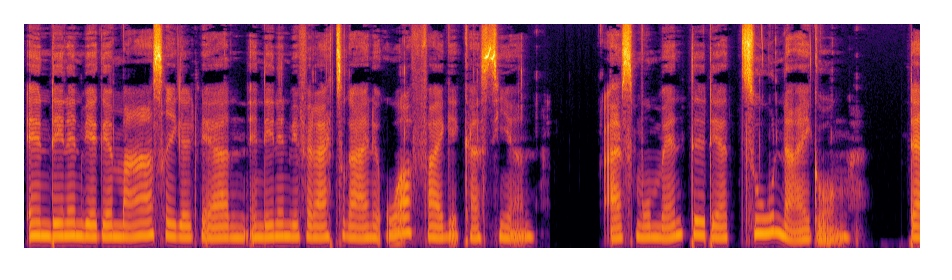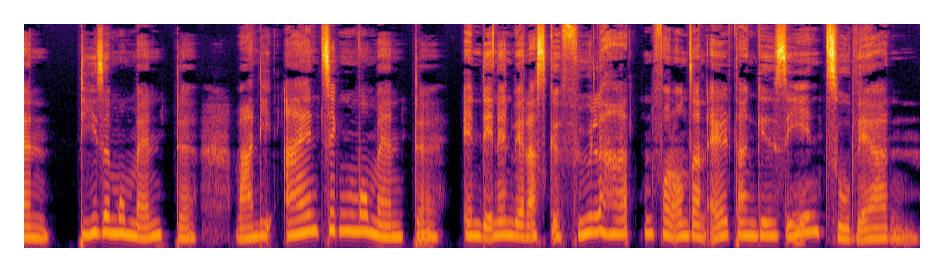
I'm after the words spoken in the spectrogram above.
in denen wir gemaßregelt werden, in denen wir vielleicht sogar eine Ohrfeige kassieren, als Momente der Zuneigung. Denn diese Momente waren die einzigen Momente, in denen wir das Gefühl hatten, von unseren Eltern gesehen zu werden,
